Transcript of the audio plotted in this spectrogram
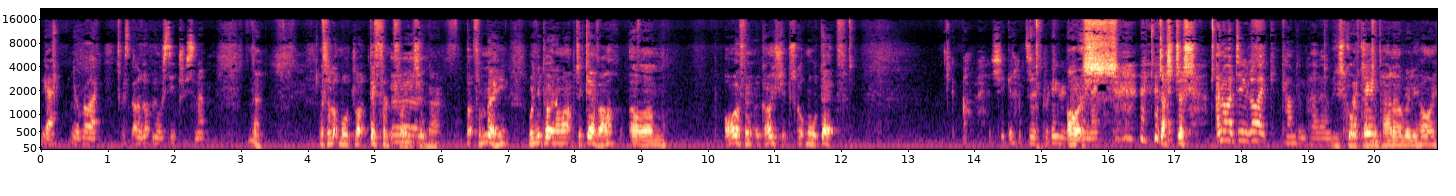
Yeah, you're right. It's got a lot more citrus in it. Yeah. There's a lot more like different Mm. fruits in that. But for me, when you're putting them up together, um, I think the Ghost Ship's got more depth. I'm actually going to have to agree with Oh, you just just And I do like Camden Ale. you scored I. Camden Pale Ale really high.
